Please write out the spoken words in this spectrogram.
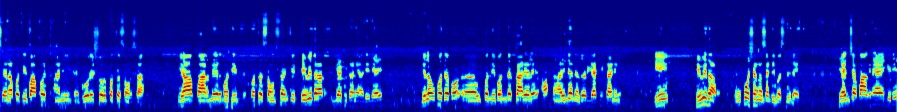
सेनापती बापट आणि गोरेश्वर पतसंस्था. या पारनेरमधील पतसंस्थांचे ठेवीदार या ठिकाणी आलेले आहेत. जिल्हा उपदेप उपनिबंधक कार्यालय अहिल्यानगर या ठिकाणी हे ठेवीदार उपोषणासाठी बसलेले आहेत. यांच्या मागण्या आहे गेली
